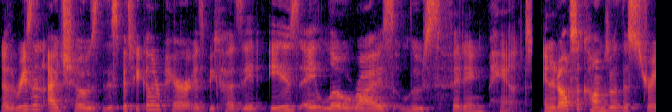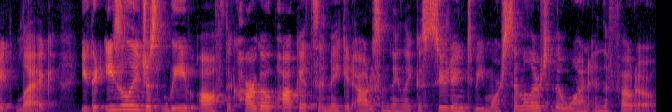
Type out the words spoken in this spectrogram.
Now the reason I chose this particular pair is because it is a low-rise, loose-fitting pant. And it also comes with a straight leg. You could easily just leave off the cargo pockets and make it out of something like a suiting to be more similar to the one in the photo.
